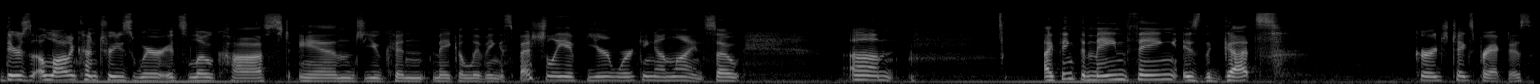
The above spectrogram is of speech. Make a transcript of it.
there's a lot of countries where it's low cost and you can make a living, especially if you're working online. So um, I think the main thing is the guts. Courage takes practice.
